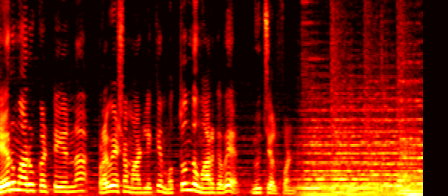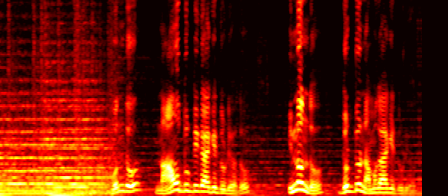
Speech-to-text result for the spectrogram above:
ಷೇರು ಮಾರುಕಟ್ಟೆಯನ್ನು ಪ್ರವೇಶ ಮಾಡಲಿಕ್ಕೆ ಮತ್ತೊಂದು ಮಾರ್ಗವೇ ಮ್ಯೂಚುವಲ್ ಫಂಡ್. ಒಂದು ನಾವು ದುಡ್ಡಿಗಾಗಿ ದುಡಿಯೋದು, ಇನ್ನೊಂದು ದುಡ್ಡು ನಮಗಾಗಿ ದುಡಿಯೋದು.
